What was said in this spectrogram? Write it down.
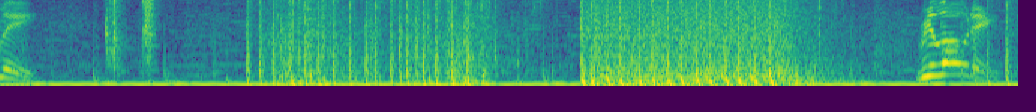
Me! Reloading!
